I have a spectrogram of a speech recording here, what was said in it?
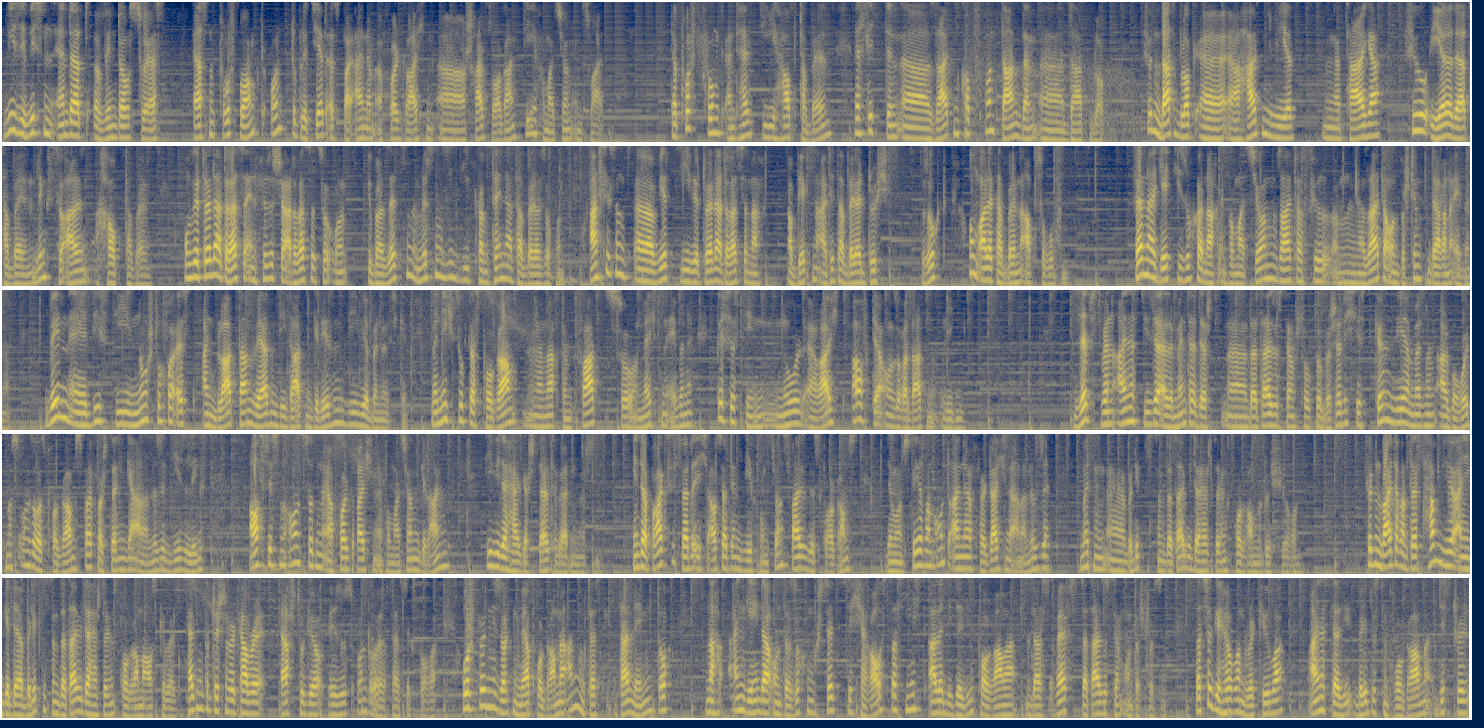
Wie Sie wissen, ändert Windows zuerst ersten Prüfpunkt und dupliziert es bei einem erfolgreichen äh, Schreibvorgang die Information im zweiten. Der Prüfpunkt enthält die Haupttabellen, es liegt den äh, Seitenkopf und dann den äh, Datenblock. Für den Datenblock äh, erhalten wir äh, Zeiger für jede der Tabellen, Links zu allen Haupttabellen. Um virtuelle Adresse in physische Adresse zu übersetzen, müssen Sie die Container-Tabelle suchen. Anschließend äh, wird die virtuelle Adresse nach Objekten IT-Tabelle durchsucht, um alle Tabellen abzurufen. Ferner geht die Suche nach Informationen Seite für ähm, Seite und bestimmten deren Ebene. Wenn äh, dies die Nullstufe ist, ein Blatt, dann werden die Daten gelesen, die wir benötigen. Wenn nicht, sucht das Programm äh, nach dem Pfad zur nächsten Ebene, bis es die Null erreicht, auf der unsere Daten liegen. Selbst wenn eines dieser Elemente der äh, Dateisystemstruktur beschädigt ist, können wir mit dem Algorithmus unseres Programms bei vollständiger Analyse diese Links ausschließen und zu den erfolgreichen Informationen gelangen, die wiederhergestellt werden müssen. In der Praxis werde ich außerdem die Funktionsweise des Programms demonstrieren und eine vergleichende Analyse mit den äh, beliebtesten Dateiwiederherstellungsprogrammen durchführen. Für den weiteren Test haben wir einige der beliebtesten Dateiwiederherstellungsprogramme ausgewählt. Helton Partition Recovery, RStudio, ESUS und OFS Explorer. Ursprünglich sollten mehr Programme an dem Test teilnehmen, doch nach eingehender Untersuchung stellt sich heraus, dass nicht alle diese Dienstprogramme das REFS-Dateisystem unterstützen. Dazu gehören Recuva, eines der beliebtesten Programme, Distrill,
